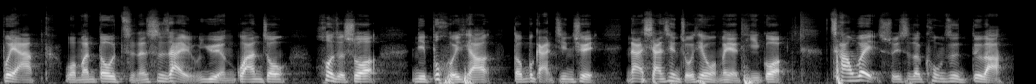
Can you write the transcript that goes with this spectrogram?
不然我们都只能是在远观中。或者说你不回调都不敢进去，那相信昨天我们也提过，仓位随时的控制，对吧？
